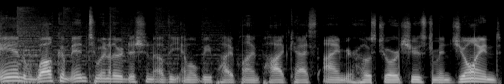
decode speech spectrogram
And welcome into another edition of the MLB Pipeline Podcast. I am your host, Jordan Shusterman, joined.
